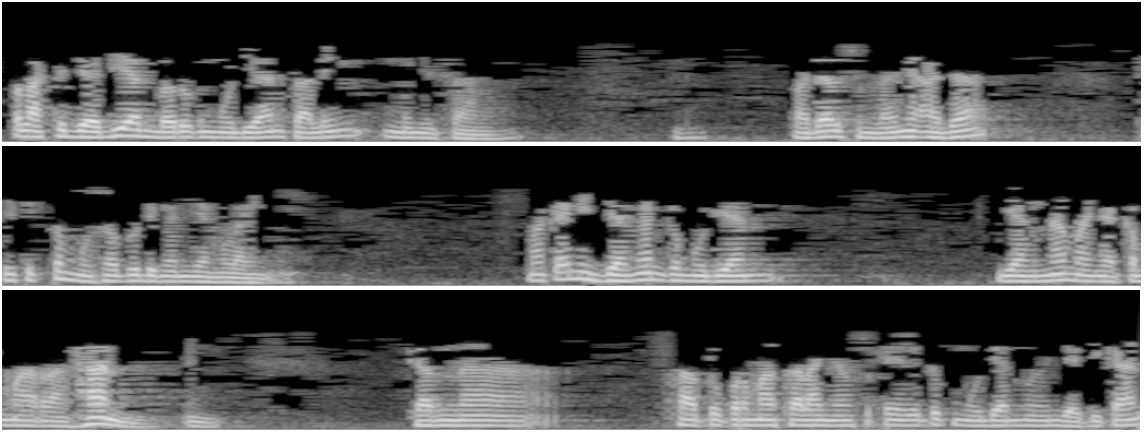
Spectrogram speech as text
Setelah kejadian baru kemudian saling menyesal. Padahal sebenarnya ada titik temu satu dengan yang lainnya. Maka ini jangan kemudian yang namanya kemarahan. Karena satu permasalahan yang seperti itu kemudian menjadikan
